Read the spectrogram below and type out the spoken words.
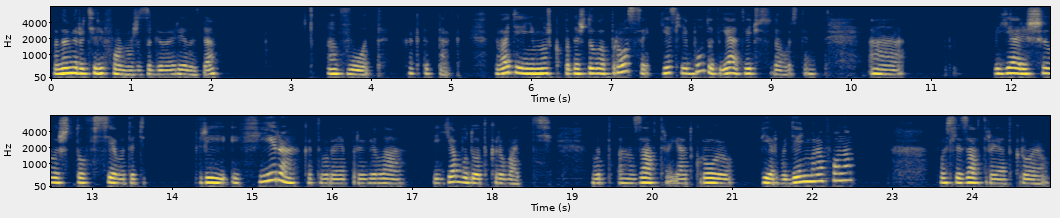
По номеру телефона уже заговорилась, да? А вот, как-то так. Давайте я немножко подожду вопросы. Если будут, я отвечу с удовольствием. А, я решила, что все вот эти три эфира, которые я провела, я буду открывать. Вот а, завтра я открою первый день марафона. Послезавтра я открою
